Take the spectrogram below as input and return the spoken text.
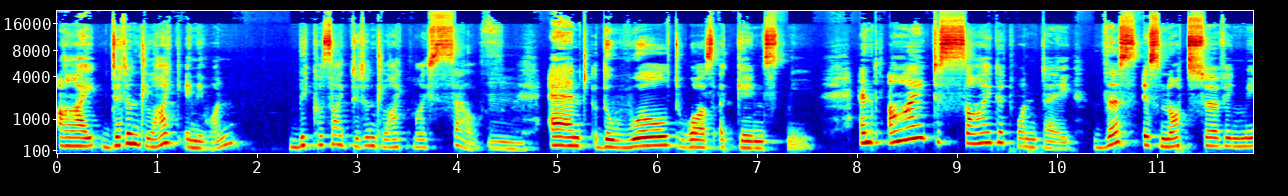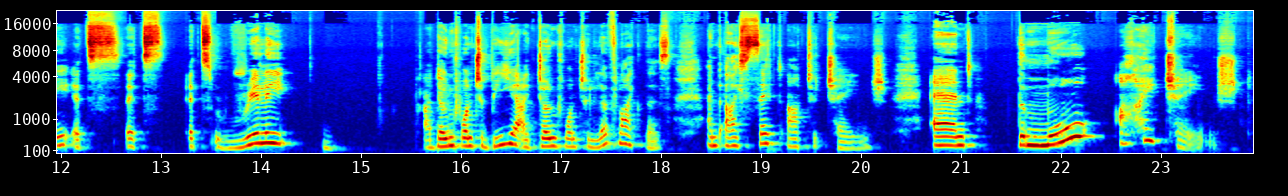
I didn't like anyone because I didn't like myself. Mm. And the world was against me. And I decided one day, this is not serving me. It's it's it's really I don't want to be here. I don't want to live like this. And I set out to change. And the more I changed,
